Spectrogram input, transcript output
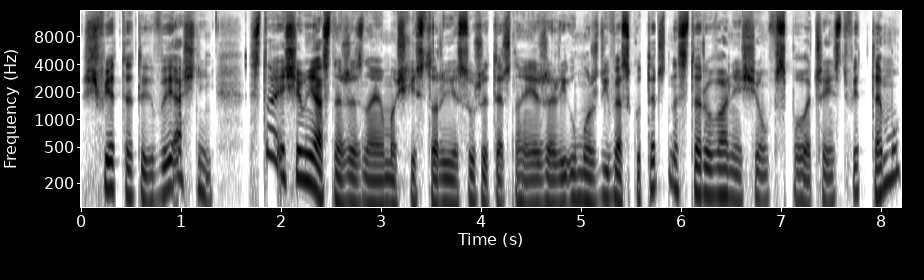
W świetle tych wyjaśnień staje się jasne, że znajomość historii jest użyteczna, jeżeli umożliwia skuteczne sterowanie się w społeczeństwie temu,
